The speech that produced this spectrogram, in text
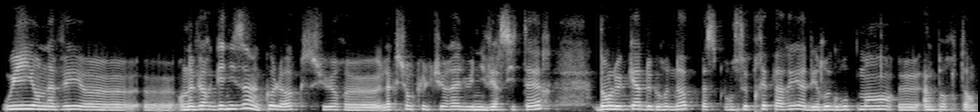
Oui, on avait, euh, euh, on avait organisé un colloque sur l'action culturelle universitaire dans le cadre de Grenoble parce qu'on se préparait à des regroupements importants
